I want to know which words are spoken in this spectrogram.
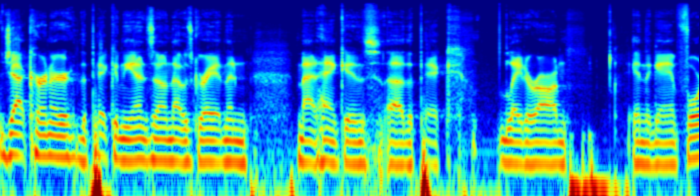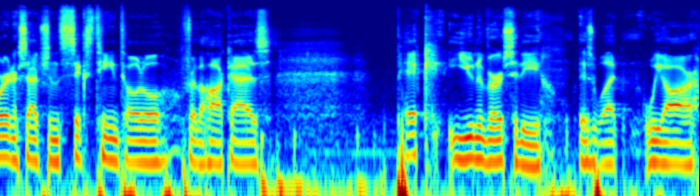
Jack Koerner, the pick in the end zone, that was great, and then Matt Hankins, uh, the pick later on in the game. Four interceptions, 16 total for the Hawkeyes. Pick University is what we are.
